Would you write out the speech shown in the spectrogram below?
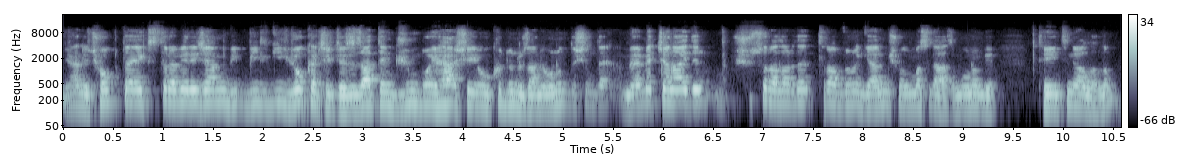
Yani çok da ekstra vereceğim bir bilgi yok açıkçası. Zaten gün boyu her şeyi okudunuz. Hani onun dışında Mehmet Can Aydın şu sıralarda Trabzon'a gelmiş olması lazım. Onu bir teyitini alalım.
